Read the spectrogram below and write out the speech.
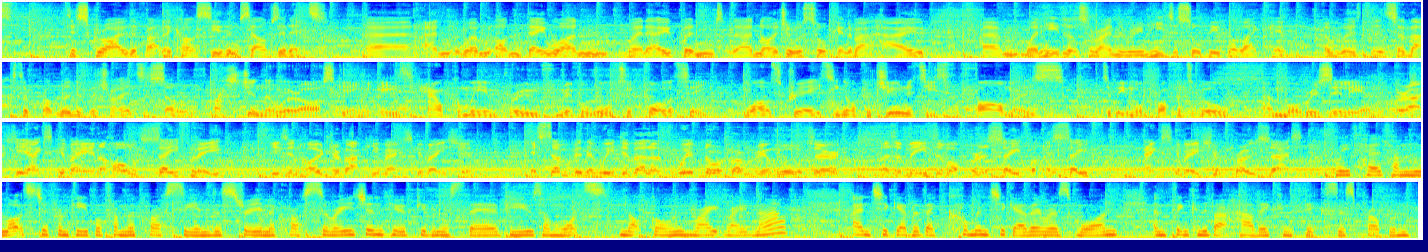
describe the fact they can't see themselves in it. Uh, and when, on day one, when it opened, uh, Nigel was talking about how um, when he looks around the room, he just saw people like him. And, and, so that's the problem that we're trying to solve. The question that we're asking is how can we improve river water quality whilst creating opportunities for farmers to be more profitable and more resilient? We're actually excavating a hole safely using hydrovacuum excavation. It's something that we developed with Northumbrian Water as a means of offering a safe, a safe excavation process. We've heard from lots of different people from across the industry and across the region who have given us their views on what's not going right right now. And together they're coming together as one and thinking about how they can fix this problem.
